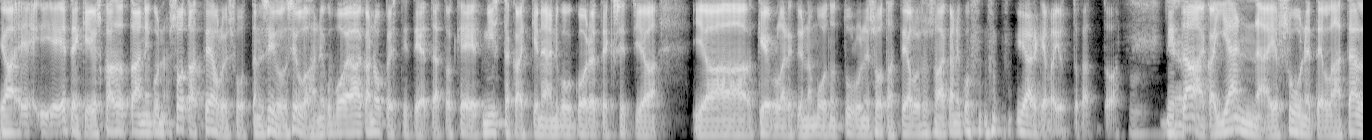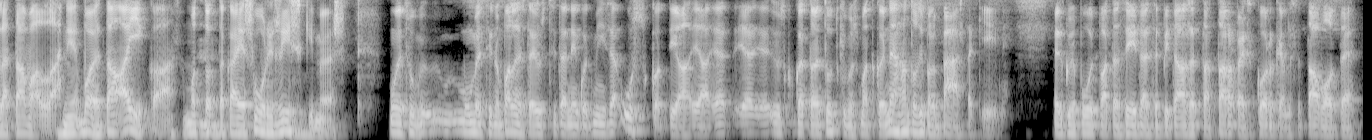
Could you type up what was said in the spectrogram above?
Ja e, etenkin jos katsotaan niin kuin sotateollisuutta, niin silloin, silloinhan niin kuin voi aika nopeasti tietää, että okei, että mistä kaikki nämä niin Gore-Texit ja, ja Kevlarit ynnä muut on tullut, niin sotateollisuus on aika niin kuin järkevä juttu katsoa. Mm. Niin tämä on aika jännää, jos suunnitellaan tällä tavalla, niin voi ottaa aikaa, mutta mm. totta kai suuri riski myös. Mun, mun mielestä siinä on paljon sitä just sitä, niin kuin, että mihin sä uskot ja, ja, ja, ja just kun katsoo tutkimusmatkoja, nehän on tosi paljon päästä kiinni. Et kun sä puhuit vaan siitä, että se pitää asettaa tarpeeksi korkealle se tavoite,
